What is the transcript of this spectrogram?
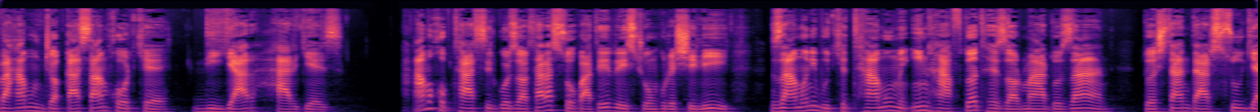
و همونجا قسم خورد که دیگر هرگز اما خب تأثیر گذارتر از صحبت رئیس جمهور شیلی زمانی بود که تموم این هفتاد هزار مرد و زن داشتن در سوگ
